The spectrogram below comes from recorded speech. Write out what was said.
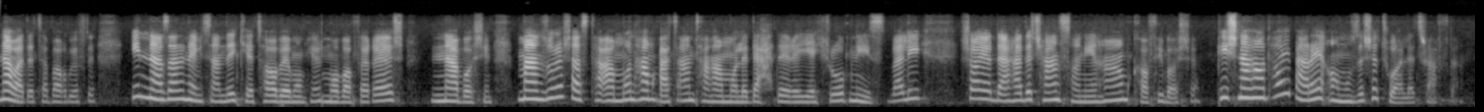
نباید اتفاق بیفته. این نظر نویسنده کتاب ممکن موافقش نباشین. منظورش از تعمل هم قطعا تحمل ده دقیقه یک روب نیست ولی شاید در حد چند ثانیه هم کافی باشه. پیشنهادهایی برای آموزش توالت رفتن.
